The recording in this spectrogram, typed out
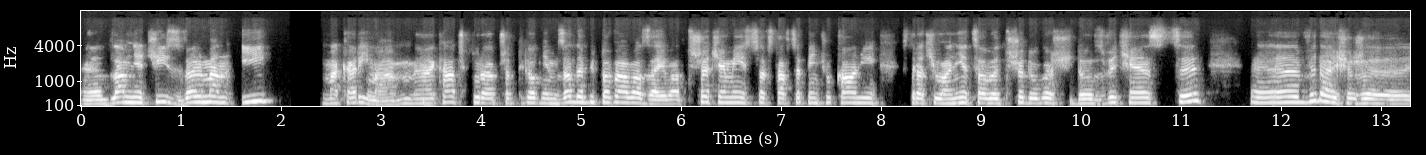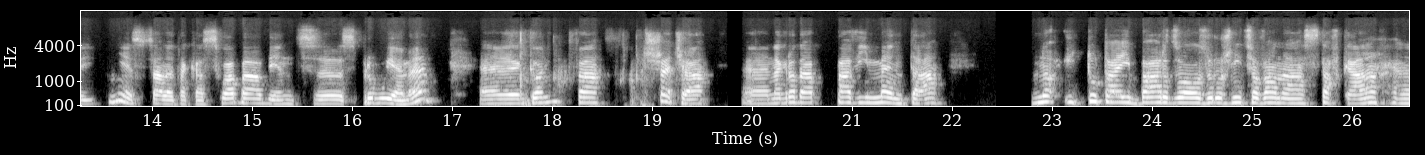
E, dla mnie Cis, Wellman i Makarima. Kacz, która przed tygodniem zadebiutowała, zajęła trzecie miejsce w stawce pięciu koni, straciła niecałe trzy długości do zwycięzcy. E, wydaje się, że nie jest wcale taka słaba, więc e, spróbujemy. Gonitwa trzecia nagroda Pavimenta. No i tutaj bardzo zróżnicowana stawka. E,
